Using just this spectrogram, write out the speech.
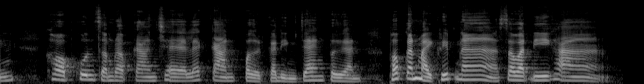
นต์ ขอบคุณสำหรับการแชร์ และการเปิดกระดิ่งแจ้งเตือน พบกันใหม่คลิปหน้า สวัสดีค่ะ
